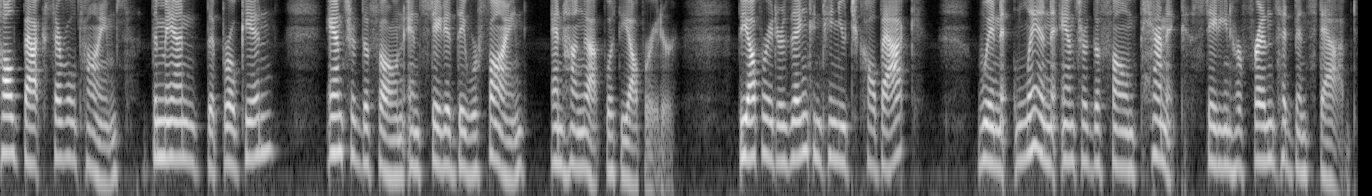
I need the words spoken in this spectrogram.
called back several times. The man that broke in answered the phone and stated they were fine and hung up with the operator. The operator then continued to call back. When Lynn answered the phone, panicked, stating her friends had been stabbed.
